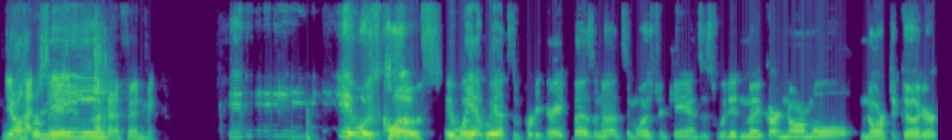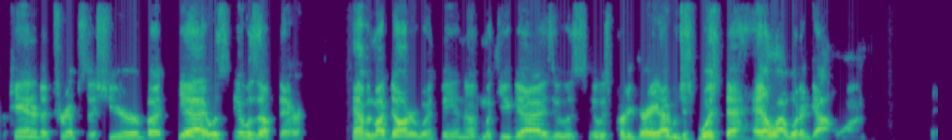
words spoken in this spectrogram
You don't have For to say it. It's not going to offend me. It was close. It- we had, we had some pretty great pheasant hunts in western Kansas. We didn't make our normal North Dakota or Canada trips this year, but yeah, it was it was up there. Having my daughter with me and hunting with you guys, it was it was pretty great. I would just wish the hell I would have got one.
